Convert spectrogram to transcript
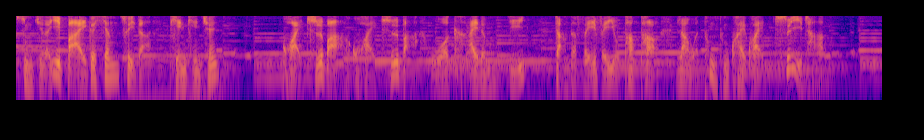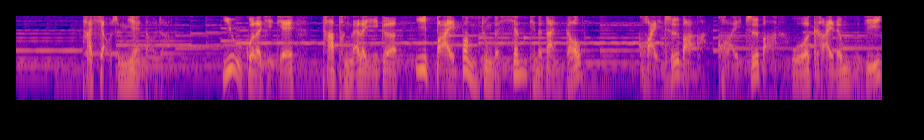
送去了一百个香脆的甜甜圈。快吃吧，快吃吧，我可爱的母鸡，长得肥肥又胖胖，让我痛痛快快吃一场。他小声念叨着。又过了几天，他捧来了一个一百磅重的香甜的蛋糕。快吃吧！快吃吧，我可爱的母鸡，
